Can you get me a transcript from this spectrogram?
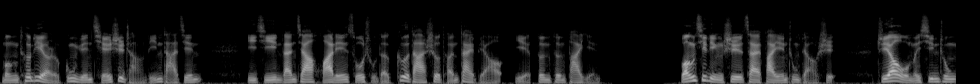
蒙特利尔公园前市长林达坚，以及南加华联所属的各大社团代表也纷纷发言。王琦领事在发言中表示：“只要我们心中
